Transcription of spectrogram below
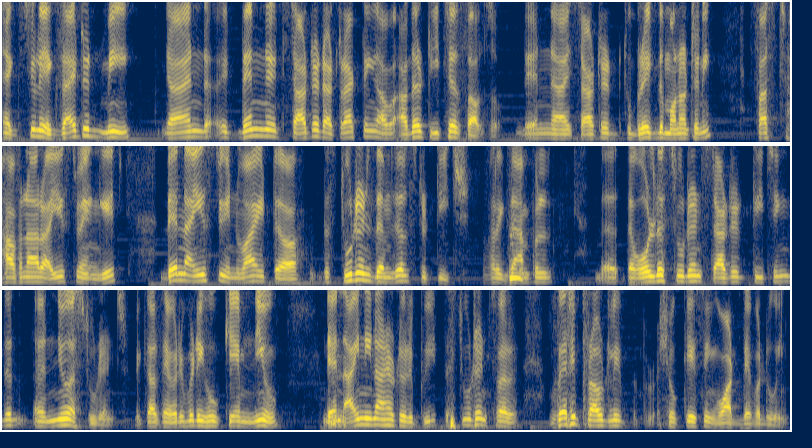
actually excited me, and it, then it started attracting our other teachers also. Then I started to break the monotony. First half an hour I used to engage. Then I used to invite uh, the students themselves to teach. For example, the, the older students started teaching the uh, newer students because everybody who came new. Then I need not have to repeat. The students were very proudly showcasing what they were doing.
